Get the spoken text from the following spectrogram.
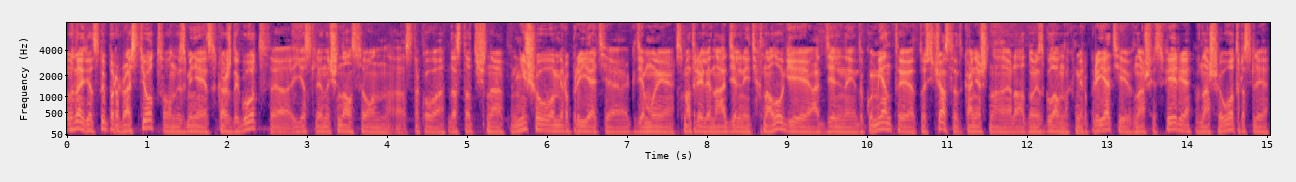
Ну, знаете, этот ступор растет, он изменяется каждый год. Э, если начинался он э, с такого достаточно нишевого мероприятия, где мы смотрели на отдельные технологии, отдельные документы, то сейчас это, конечно, одно из главных мероприятий в нашей сфере, в нашей отрасли.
